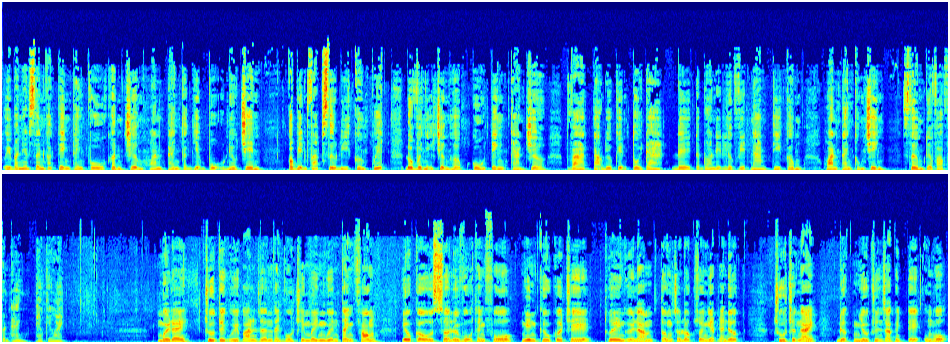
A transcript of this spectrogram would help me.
Ủy ban nhân dân các tỉnh thành phố khẩn trương hoàn thành các nhiệm vụ nêu trên, có biện pháp xử lý cương quyết đối với những trường hợp cố tình cản trở và tạo điều kiện tối đa để Tập đoàn Điện lực Việt Nam thi công hoàn thành công trình, sớm đưa vào vận hành theo kế hoạch. Mới đây, Chủ tịch Ủy ban dân thành phố Hồ Chí Minh Nguyễn Thành Phong yêu cầu Sở Nội vụ thành phố nghiên cứu cơ chế thuê người làm tổng giám đốc doanh nghiệp nhà nước. Chủ trương này được nhiều chuyên gia kinh tế ủng hộ.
